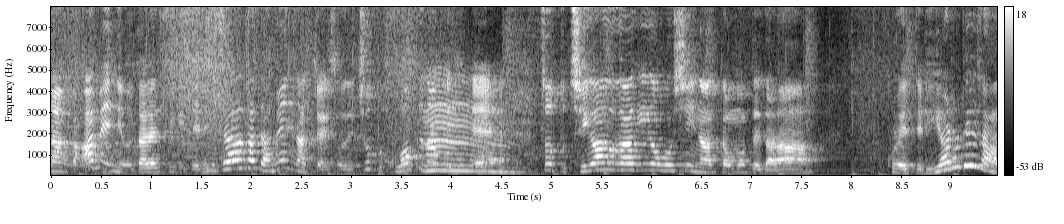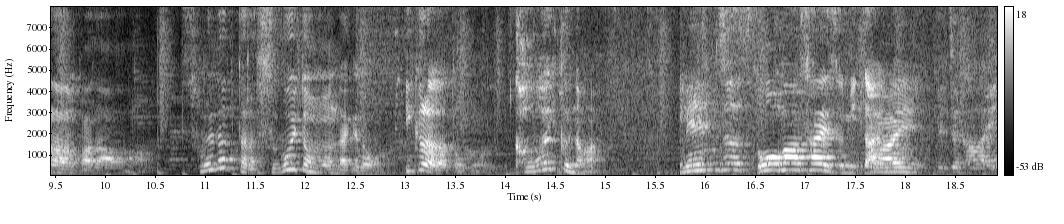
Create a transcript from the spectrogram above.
なんか雨に打たれすぎてレザーがダメになっちゃいそうでちょっと怖くなってきてうん。ちょっと違う上着が欲しいなって思ってたらこれってリアルレザーなのかな？それだったらすごいと思うんだけどいくらだと思う？可愛くない？メンズオーバーサイズみたいな。めっちゃ可愛い。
